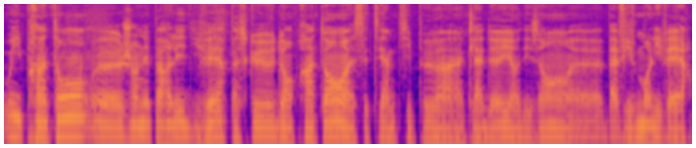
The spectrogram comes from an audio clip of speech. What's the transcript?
oui, printemps, euh, j'en ai parlé d'hiver parce que dans printemps, euh, c'était un petit peu un clin d'œil en disant bah, vivement l'hiver.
